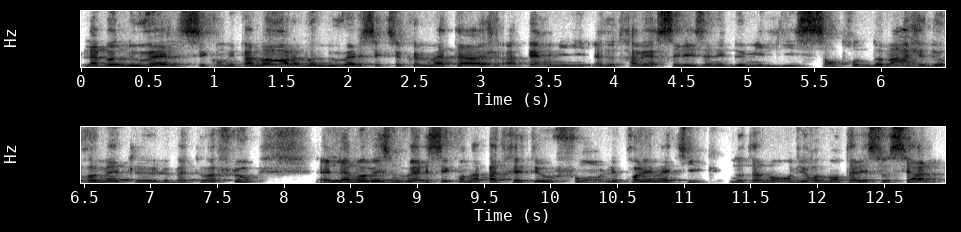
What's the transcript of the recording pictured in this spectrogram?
la bonne nouvelle, c'est qu'on n'est pas mort. La bonne nouvelle, c'est que ce colmatage a permis de traverser les années 2010 sans trop de dommages et de remettre le, bateau à flot. La mauvaise nouvelle, c'est qu'on n'a pas traité au fond les problématiques, notamment environnementales et sociales,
